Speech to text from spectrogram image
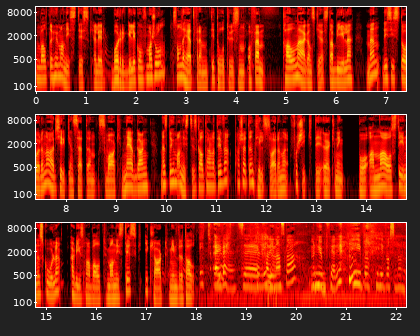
000 valgte humanistisk, eller borgerlig konfirmasjon, som det het frem til 2005. Tallene er ganske stabile, men de siste årene har kirken sett en svak nedgang, mens det humanistiske alternativet har sett en tilsvarende forsiktig økning. På Anna og Stine skole er de som har valgt humanistisk, i klart mindretall. Jeg vet eh, Karina skal, men hun er på ferie. I Barcelona.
